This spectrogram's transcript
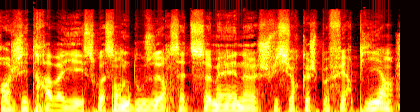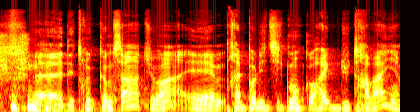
oh, j'ai travaillé 72 heures cette semaine, je suis sûr que je peux faire pire, des trucs comme ça, tu vois, et très politiquement correct du travail.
